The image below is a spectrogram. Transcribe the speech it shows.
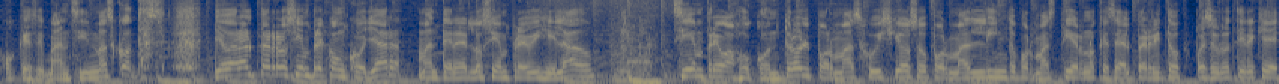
o que van sin mascotas. Llevar al perro siempre con collar, mantenerlo siempre vigilado, siempre bajo control, por más juicioso, por más lindo, por más tierno que sea el perrito, pues uno tiene que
